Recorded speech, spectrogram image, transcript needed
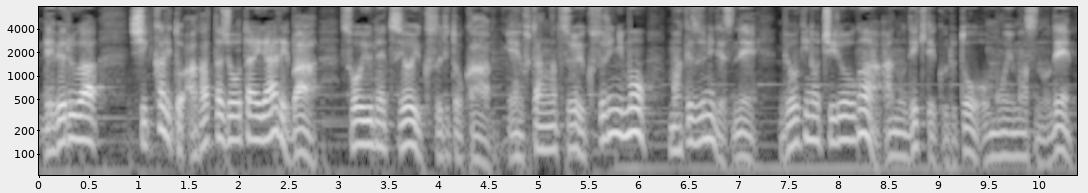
レベルがしっかりと上がった状態であれば、そういうね、強い薬とか、えー、負担が強い薬にも負けずにですね、病気の治療があのできてくると思いますので、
